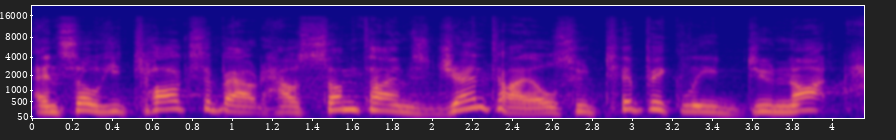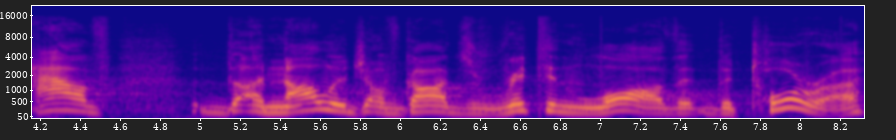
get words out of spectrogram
And so he talks about how sometimes Gentiles, who typically do not have a knowledge of God's written law, the, the Torah,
